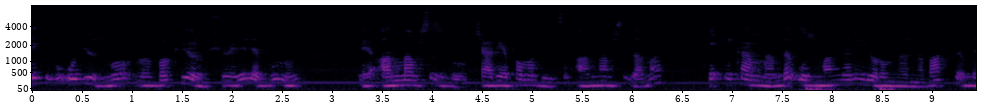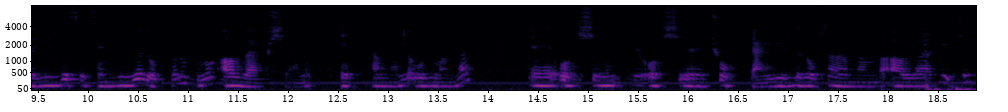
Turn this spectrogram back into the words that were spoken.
Peki bu ucuz mu? Ee, Bakıyorum şöyle de bunun e, anlamsız bu. Kar yapamadığı için anlamsız ama teknik anlamda uzmanların yorumlarına baktığımda %80'i %90'ı bunu al vermiş yani teknik anlamda uzmanlar. E, o kişinin o kişilerin çok yani %90 anlamda al verdiği için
